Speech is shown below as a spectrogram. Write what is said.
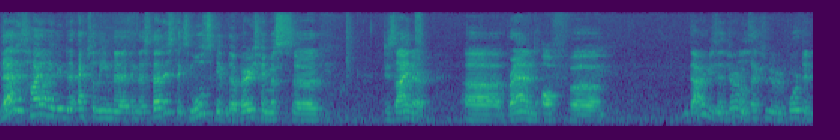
that is highlighted actually in the, in the statistics. Moleskine, the very famous uh, designer, uh, brand of uh, diaries and journals actually reported,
